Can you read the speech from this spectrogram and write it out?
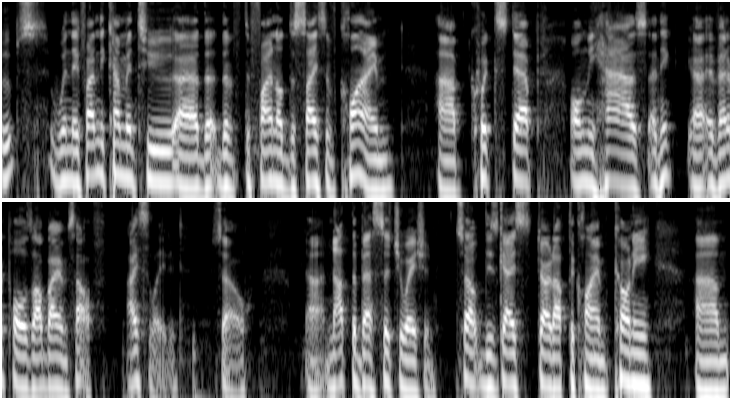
oops, when they finally come into uh, the, the, the final decisive climb, uh, Quick Step only has, I think, uh, Evenepoel is all by himself, isolated. So, uh, not the best situation. So these guys start off the climb. Coney um,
